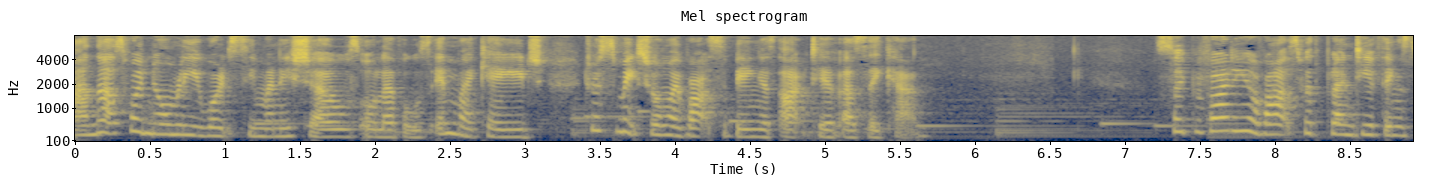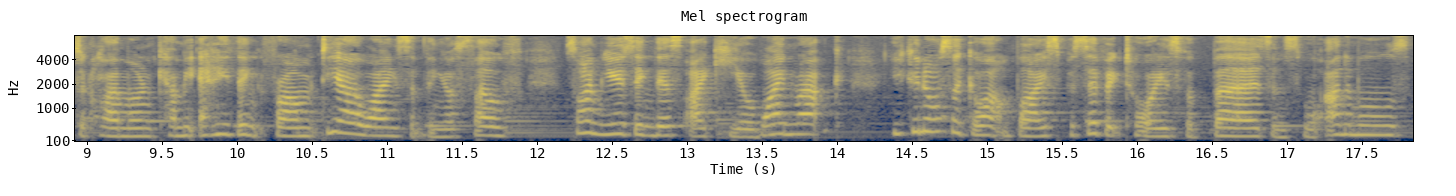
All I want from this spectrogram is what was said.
and that's why normally you won't see many shelves or levels in my cage, just to make sure my rats are being as active as they can. So providing your rats with plenty of things to climb on can be anything from DIYing something yourself, so I'm using this IKEA wine rack. You can also go out and buy specific toys for birds and small animals,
